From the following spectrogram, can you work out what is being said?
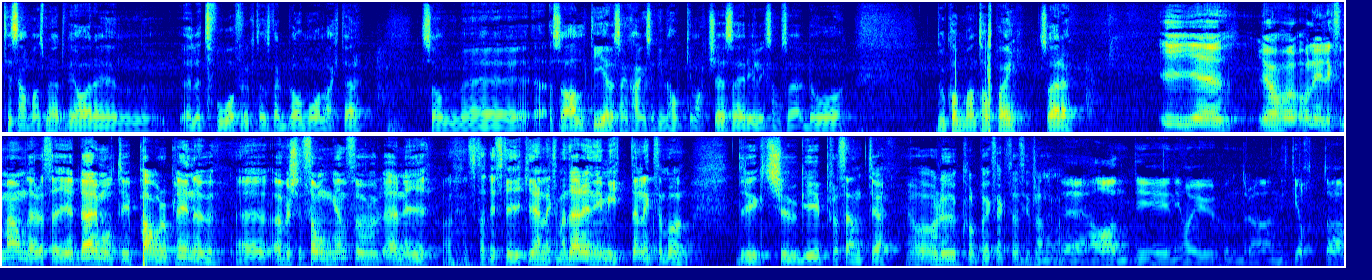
tillsammans med att vi har en eller två fruktansvärt bra målvakter som eh, alltså alltid ger oss en chans att vinna hockeymatcher så är det liksom så här, då, då kommer man ta poäng. Så är det. I, jag håller liksom med om det du säger. Däremot i powerplay nu, över säsongen så är ni, statistik igen liksom, men där är ni i mitten liksom. Och, drygt 20 procentiga. Har du koll på exakta siffran? Eh, ja, det, ni har ju 198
